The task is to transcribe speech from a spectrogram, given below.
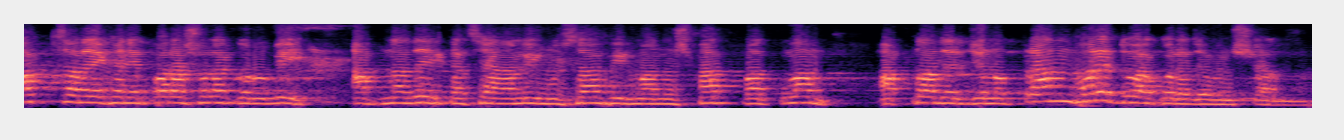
বাচ্চারা এখানে পড়াশোনা করবে। আপনাদের কাছে আমি মুসাফির মানুষ হাত পাতলাম। আপনাদের জন্য প্রাণ ভরে দোয়া করে যাবেন ইনশাআল্লাহ।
